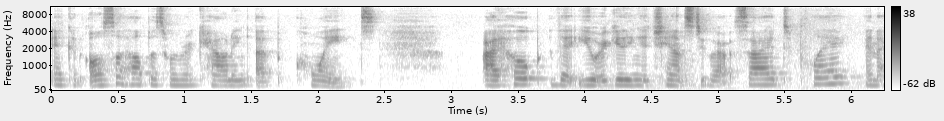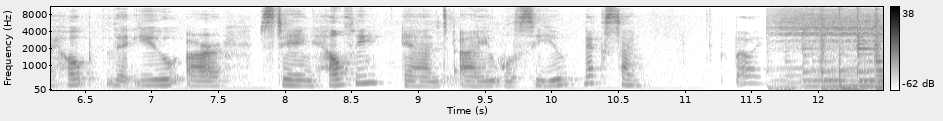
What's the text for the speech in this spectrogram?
and can also help us when we're counting up coins. I hope that you are getting a chance to go outside to play and I hope that you are staying healthy and I will see you next time. Bye.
